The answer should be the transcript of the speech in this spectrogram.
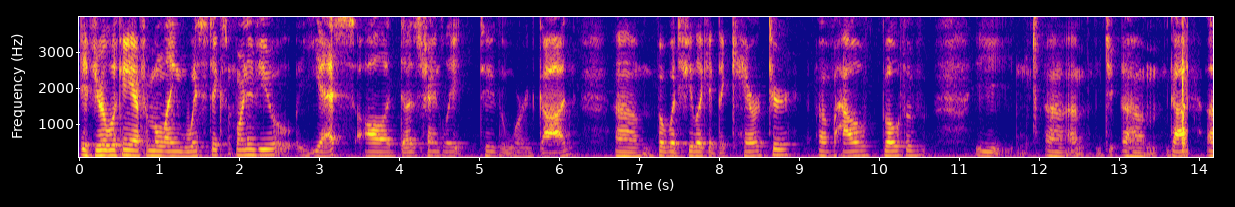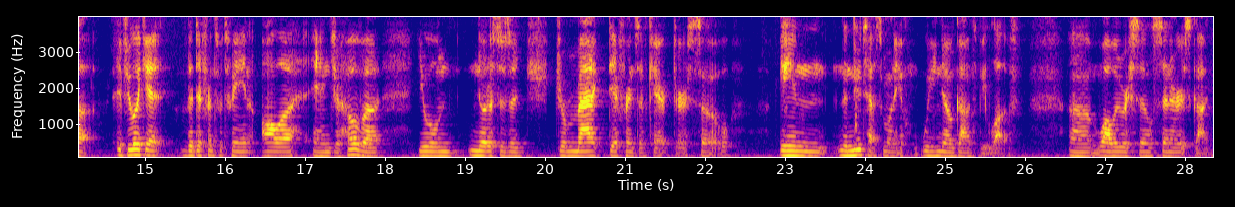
if you're looking at from a linguistics point of view, yes, Allah does translate to the word God. Um, but what if you look at the character of how both of um, um, God, uh, if you look at the difference between Allah and Jehovah, you will notice there's a dramatic difference of character. So in the New Testimony, we know God to be love. Um, while we were still sinners, God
